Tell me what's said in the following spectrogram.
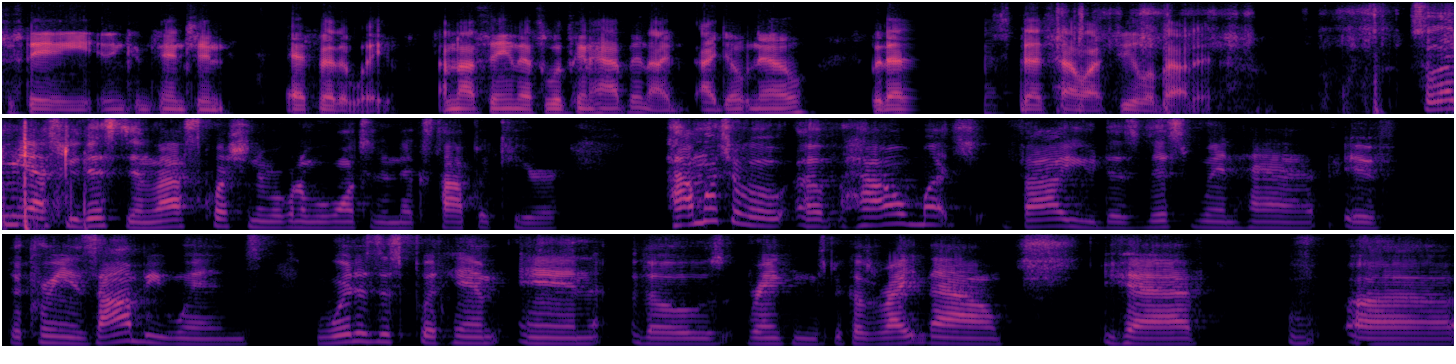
to stay in contention at featherweight. I'm not saying that's what's going to happen. I, I don't know, but that's that's how I feel about it. So let me ask you this then. Last question, and we're going to move on to the next topic here. How much of a of how much value does this win have if the Korean Zombie wins? Where does this put him in those rankings? Because right now you have uh,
